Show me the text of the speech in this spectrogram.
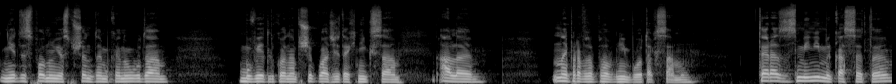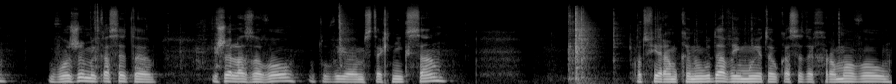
nie dysponuję sprzętem Kenwooda, Mówię tylko na przykładzie Technicsa, ale najprawdopodobniej było tak samo. Teraz zmienimy kasetę. Włożymy kasetę żelazową. Tu wyjąłem z Technicsa. Otwieram Kenwooda, wyjmuję tę kasetę chromową.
